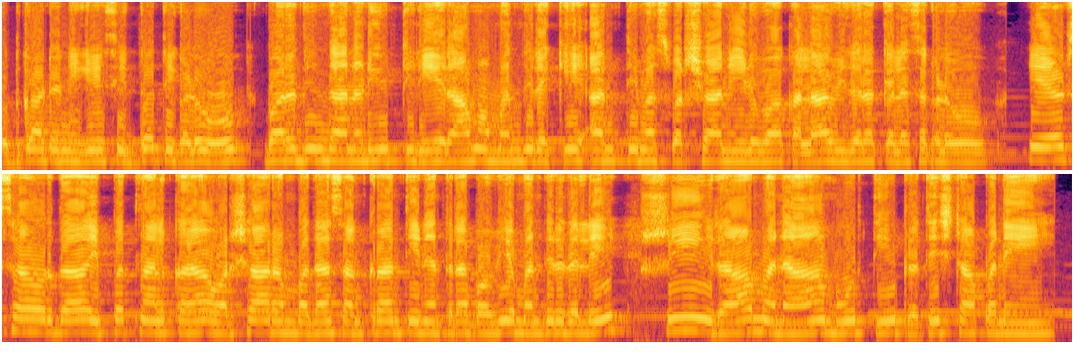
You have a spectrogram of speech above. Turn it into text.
ಉದ್ಘಾಟನೆಗೆ ಸಿದ್ಧತೆಗಳು ಬರದಿಂದ ನಡೆಯುತ್ತಿದೆ. ರಾಮ ಮಂದಿರಕ್ಕೆ ಅಂತಿಮ ಸ್ಪರ್ಶ ನೀಡುವ ಕಲಾವಿದರ ಕೆಲಸಗಳು. ಎರಡ್ ಸಾವಿರದ ಇಪ್ಪತ್ನಾಲ್ಕರ ವರ್ಷಾರಂಭದ ಸಂಕ್ರಾಂತಿ ನಂತರ ಭವ್ಯ ಮಂದಿರದಲ್ಲಿ ಶ್ರೀರಾಮನ ಮೂರ್ತಿ ಪ್ರತಿಷ್ಠಾಪನೆ.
